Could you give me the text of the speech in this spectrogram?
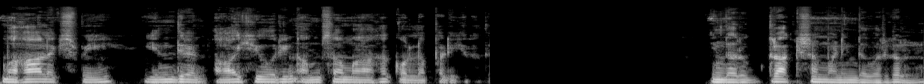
மகாலட்சுமி இந்திரன் ஆகியோரின் அம்சமாக கொள்ளப்படுகிறது இந்த ருத்ராட்சம் அணிந்தவர்கள்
